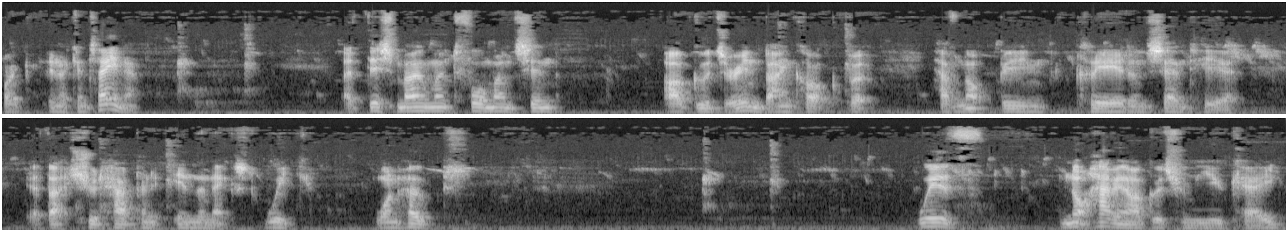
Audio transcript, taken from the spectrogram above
by, in a container. At this moment, four months in, our goods are in Bangkok, but have not been cleared and sent here. That should happen in the next week, one hopes. With not having our goods from the UK,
